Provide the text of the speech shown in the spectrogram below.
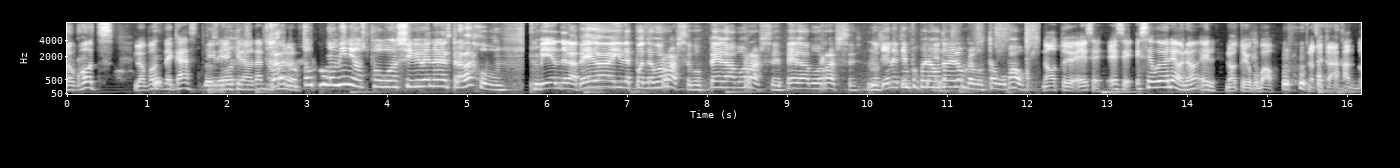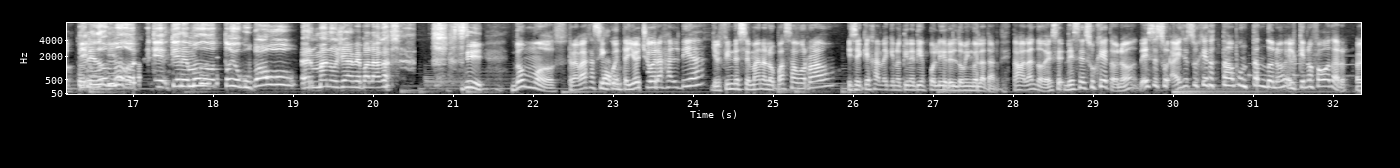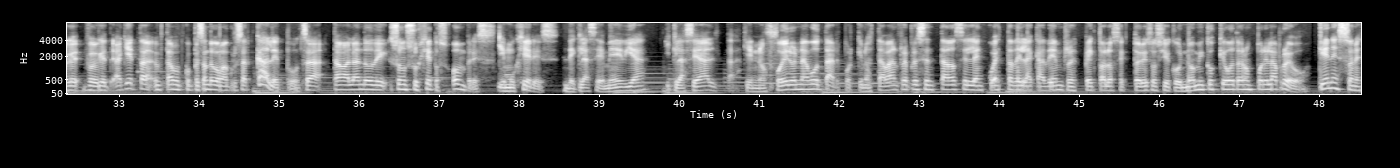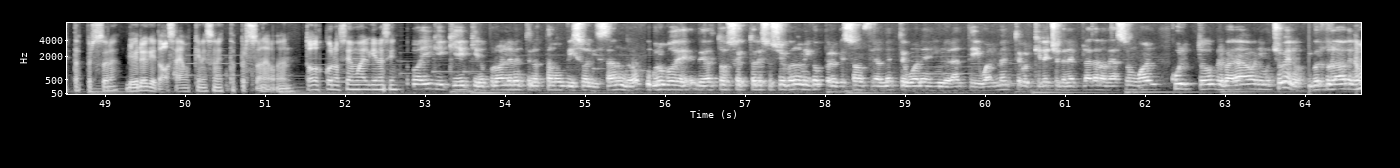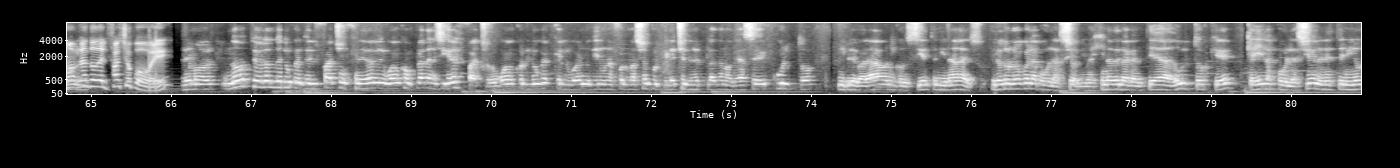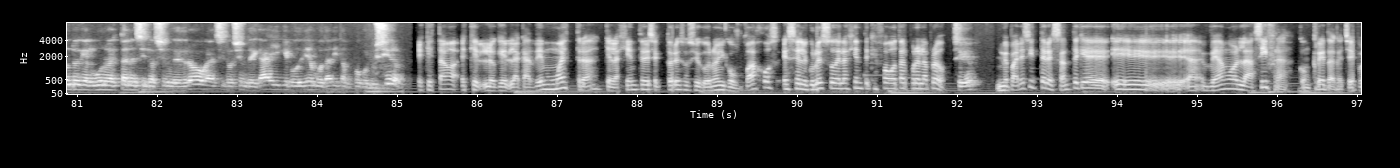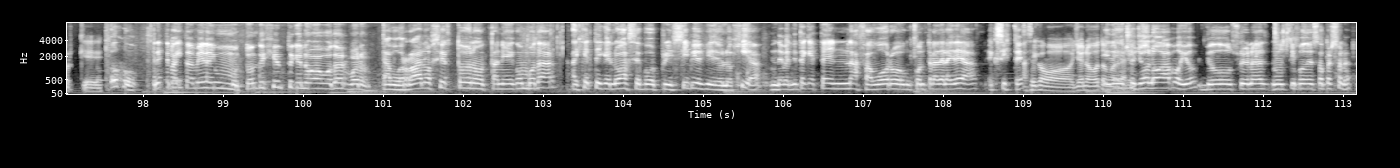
Los bots, los bots de cast que tenían que ir a votar no claro, fueron. Son como minions, pues si viven en el trabajo, pues. Viven de la pega y después de borrarse, pues pega a borrarse, pega a borrarse. No tiene tiempo para votar el hombre, pues está ocupado. No, estoy, ese, ese, ese huevoneo, ¿no? Él, no estoy ocupado, no estoy trabajando. tiene dos modos, tiene modo estoy ocupado, hermano, llame para la casa. Sí, dos modos. Trabaja 58 horas al día y el fin de semana lo pasa borrado y se queja de que no tiene tiempo libre el domingo en la tarde. Estaba hablando de ese, de ese sujeto, ¿no? De ese, a ese sujeto estaba apuntando, ¿no? El que no fue a votar. Porque, aquí estamos empezando como a cruzar cales, o sea, estaba hablando de son sujetos hombres y mujeres de clase media y clase alta que no fueron a votar porque no estaban representados en la encuesta de la Academ respecto a los sectores socioeconómicos que votaron por el apruebo. ¿Quiénes son estas personas? Yo creo que todos sabemos quiénes son estas personas, Todos conocemos a alguien así. Ahí que, que, probablemente no estamos visualizando un grupo de, altos sectores socioeconómicos, pero que son finalmente buenos ignorantes igualmente, porque el hecho de tener plata no te hace un buen culto, preparado, ni mucho menos. Y por otro lado tenemos... Estamos hablando del facho pobre. Tenemos, no estoy hablando del, del facho en general, del buen con plata, ni siquiera el facho. El weón con lucas que el weón no tiene una formación porque el hecho de tener plata no te hace culto, ni preparado, ni consciente, ni nada de eso. El otro loco es la población. Imagínate la cantidad de adultos que, que hay en las poblaciones en este minuto que algunos están en situación de droga, en situación de calle, que podrían votar y tampoco lo hicieron. Es que estaba, es que lo que la CADEM muestra que la gente de sectores socioeconómicos bajos es el grueso de la gente que fue a votar por el apruebo. Sí. me parece interesante que eh, veamos la cifra concreta, ¿cachai? Porque. Ojo, en este país también hay un montón de gente que no va a votar. Bueno, está borrado, ¿cierto? No está ni ahí con votar. Hay gente que lo hace por principios y ideología, independiente que estén a favor o en contra de la idea, existe. Así como yo no voto y de hecho, yo lo apoyo. Yo soy un tipo de esa persona.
